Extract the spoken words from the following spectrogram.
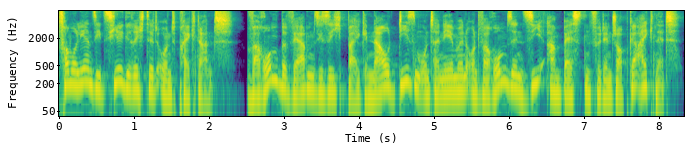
Formulieren Sie zielgerichtet und prägnant. Warum bewerben Sie sich bei genau diesem Unternehmen und warum sind Sie am besten für den Job geeignet?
